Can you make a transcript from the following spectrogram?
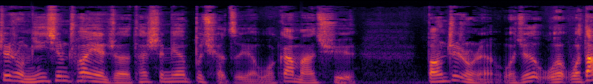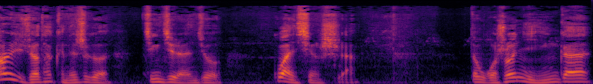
这种明星创业者他身边不缺资源，我干嘛去帮这种人？我觉得我我当时就觉得他肯定是个经纪人，就惯性使然。我说你应该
